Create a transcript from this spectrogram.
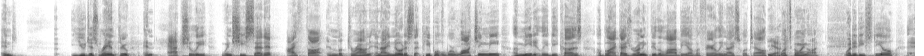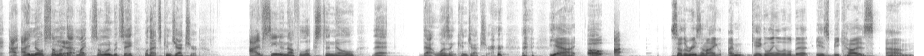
And you just ran through and actually when she said it, I thought and looked around and I noticed that people were watching me immediately because a black guy's running through the lobby of a fairly nice hotel. Yeah. What's going on? What did he steal? I, I know some of that might someone would say, well, that's conjecture. I've seen enough looks to know that that wasn't conjecture. Yeah. Oh, I, so the reason I I'm giggling a little bit is because um,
